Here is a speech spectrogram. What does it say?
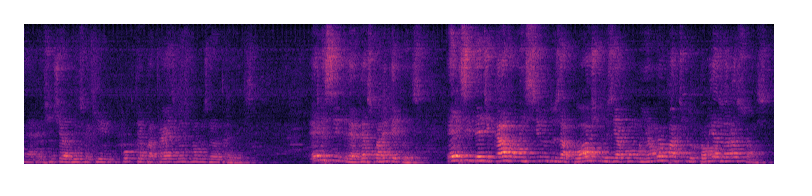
É, a gente já viu isso aqui um pouco tempo atrás, mas vamos ver outra vez. Ele se, é, verso 42. Eles se dedicavam ao ensino dos apóstolos e à comunhão e ao partir do pão e às orações.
